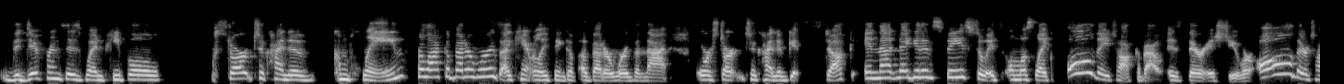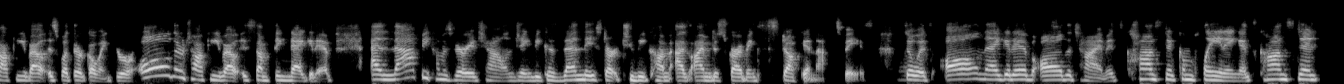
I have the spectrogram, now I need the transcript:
The difference is when people start to kind of complain, for lack of better words. I can't really think of a better word than that, or start to kind of get stuck in that negative space. So it's almost like all they talk about is their issue, or all they're talking about is what they're going through, or all they're talking about is something negative. And that becomes very challenging because then they start to become, as I'm describing, stuck in that space. So it's all negative all the time. It's constant complaining, it's constant,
